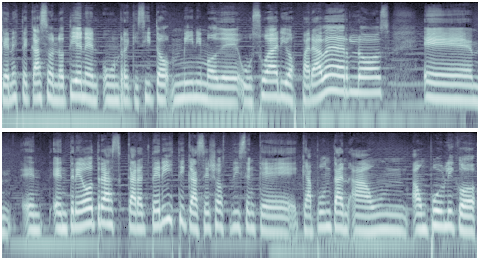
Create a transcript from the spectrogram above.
que en este caso no tienen un requisito mínimo de usuarios para verlos. Eh, entre otras características, ellos dicen que, apuntan a un, a un, público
